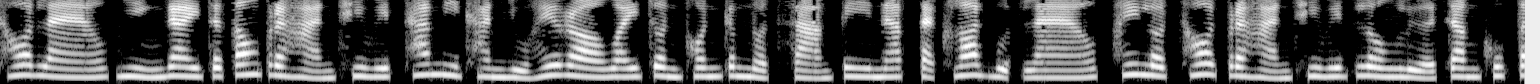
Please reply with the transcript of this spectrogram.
โทษแล้ว หญิงใดจะต้องประหารชีวิตถ้ามีคันอยู่ให้รอไว้จนพ้นกำหนดสามปีนับแต่คลอดบุตรแล้ว ให้ลดโทษประหารชีวิตลงเหลือจำคุกต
